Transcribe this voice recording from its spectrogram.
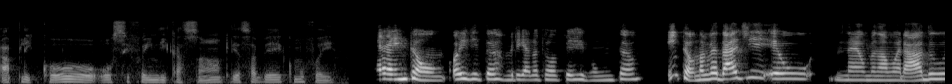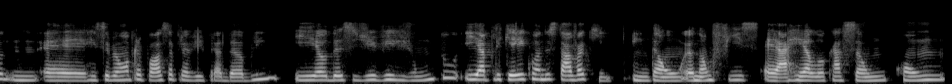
aplicou ou se foi indicação. Queria saber como foi. É, então, oi Vitor, obrigada pela pergunta. Então, na verdade, eu, né, o meu namorado é, recebeu uma proposta para vir para Dublin e eu decidi vir junto e apliquei quando estava aqui. Então, eu não fiz é, a realocação com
